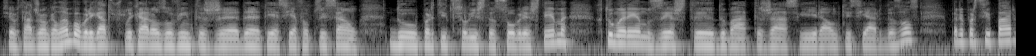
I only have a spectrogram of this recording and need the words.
Sr. Deputado João Galamba, obrigado por explicar aos ouvintes uh, da TSF a posição do Partido Socialista sobre este tema. Retomaremos este debate já a seguir ao noticiário das 11. Para participar,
